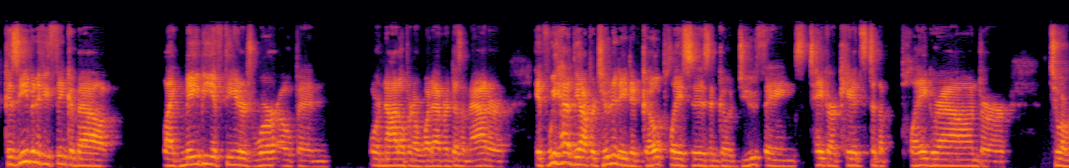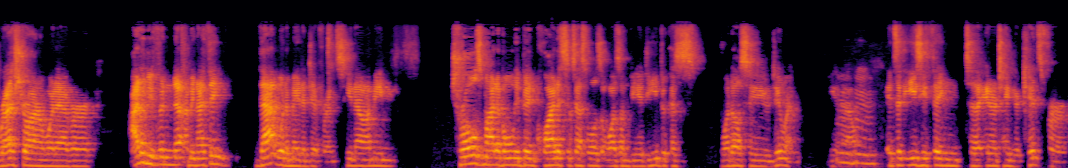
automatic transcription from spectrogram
Because even if you think about, like, maybe if theaters were open or not open or whatever, it doesn't matter. If we had the opportunity to go places and go do things, take our kids to the playground or to a restaurant or whatever, I don't even know. I mean, I think that would have made a difference. You know, I mean, Trolls might have only been quite as successful as it was on VOD because what else are you doing? You know, Mhm. it's an easy thing to entertain your kids for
